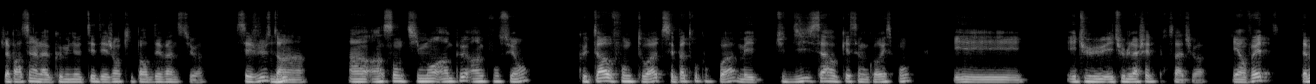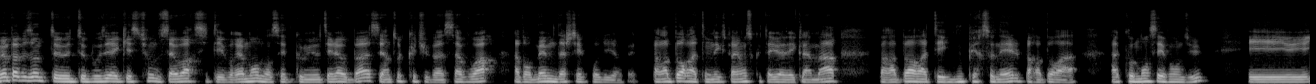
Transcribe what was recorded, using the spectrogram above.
j'appartiens à la communauté des gens qui portent des Vans, tu vois. C'est juste mmh un, un, un, sentiment un peu inconscient que tu as au fond de toi, tu sais pas trop pourquoi, mais tu te dis, ça, ok, ça me correspond, et, et tu, et tu l'achètes pour ça, tu vois. Et en fait, T'as même pas besoin de te, poser la question de savoir si tu es vraiment dans cette communauté-là ou pas. C'est un truc que tu vas savoir avant même d'acheter le produit, en fait. Par rapport à ton expérience que tu as eue avec la marque, par rapport à tes goûts personnels, par rapport à, à comment c'est vendu. Et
